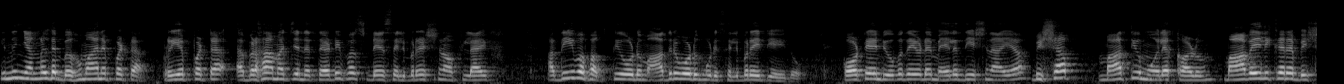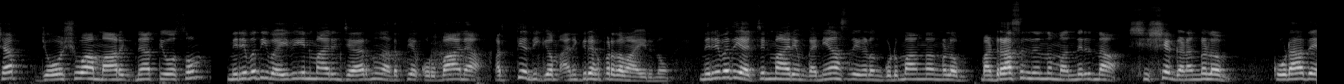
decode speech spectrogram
ഇന്ന് ഞങ്ങളുടെ ബഹുമാനപ്പെട്ട പ്രിയപ്പെട്ട അബ്രഹാം അച്ഛന്റെ thirty first day celebration of life അതീവ ഭക്തിയോടും ആദരവോടും കൂടി സെലിബ്രേറ്റ് ചെയ്തു. കോട്ടയം രൂപതയുടെ മേലധ്യക്ഷനായ ബിഷപ്പ് മാത്യു മൂലക്കാടും മാവേലിക്കര ബിഷപ്പ് ജോഷുവ മാർ ഇഗ്നാത്യോസും നിരവധി വൈദികന്മാരും ചേർന്ന് നടത്തിയ കുർബാന അത്യധികം അനുഗ്രഹപ്രദമായിരുന്നു. നിരവധി അച്ഛന്മാരും കന്യാസ്ത്രീകളും കുടുംബാംഗങ്ങളും മദ്രാസിൽ നിന്നും വന്നിരുന്ന ശിഷ്യഗണങ്ങളും കൂടാതെ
